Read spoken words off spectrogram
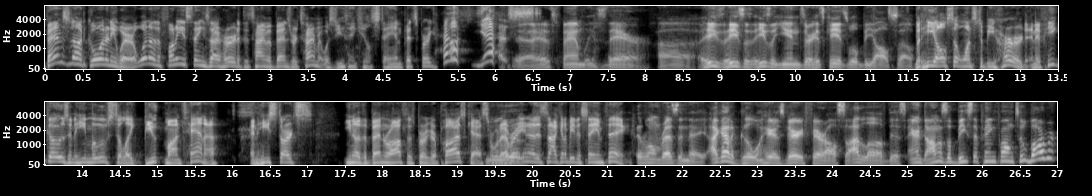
Ben's not going anywhere. One of the funniest things I heard at the time of Ben's retirement was, "Do you think he'll stay in Pittsburgh?" Hell yes. Yeah, his family's there. Uh, he's he's a, he's a Yinzer. His kids will be also. But he also wants to be heard. And if he goes and he moves to like Butte, Montana, and he starts, you know, the Ben Roethlisberger podcast or whatever, yeah. you know, it's not going to be the same thing. It won't resonate. I got a good one here. It's very fair. Also, I love this. Aaron Donald's a beast at ping pong too. Barber.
